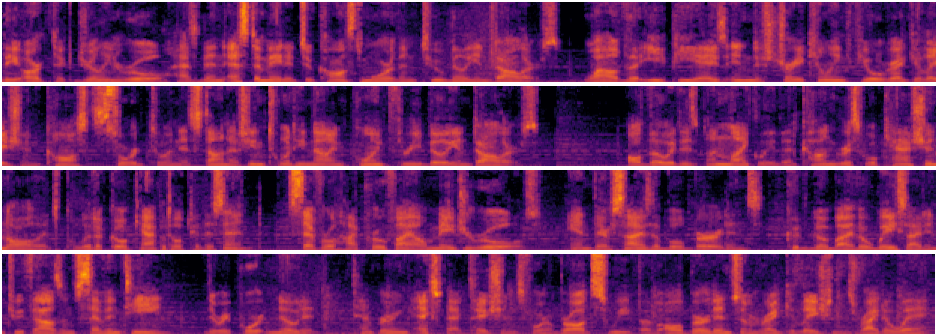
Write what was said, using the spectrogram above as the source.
The Arctic drilling rule has been estimated to cost more than $2 billion, while the EPA's industry-killing fuel regulation costs soared to an astonishing $29.3 billion. Although it is unlikely that Congress will cash in all its political capital to this end, several high-profile major rules, and their sizable burdens, could go by the wayside in 2017, the report noted, tempering expectations for a broad sweep of all burdensome regulations right away.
